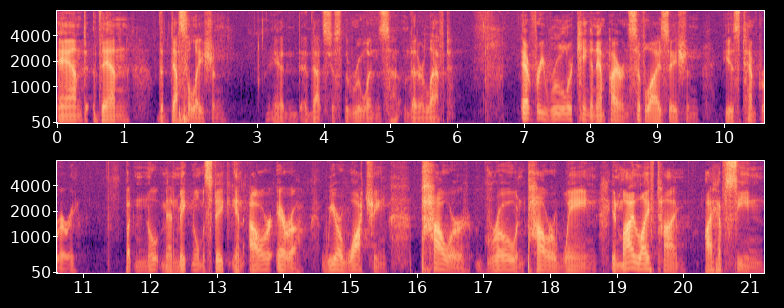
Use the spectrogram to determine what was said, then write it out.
And then the desolation and, and that's just the ruins that are left. Every ruler, king, and empire and civilization is temporary. But no, man, make no mistake, in our era, we are watching power grow and power wane. In my lifetime, I have seen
